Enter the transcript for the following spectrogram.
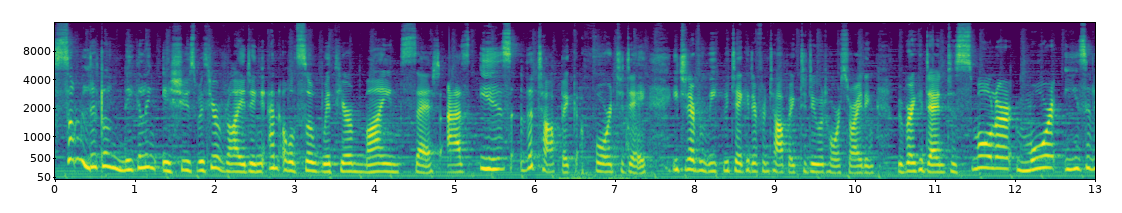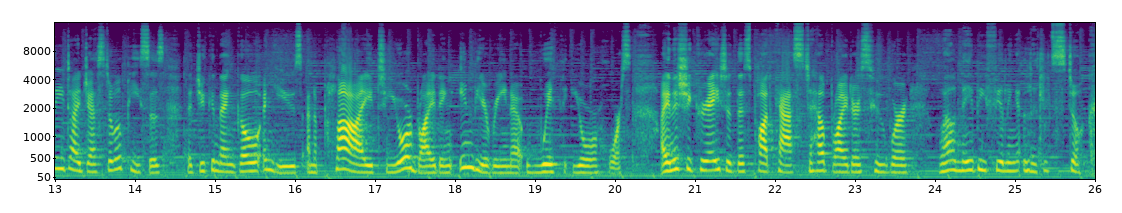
some little niggling issues with your riding and also with your mindset, as is the topic for today. Each and every week, we take a different topic to do with horse riding. We break it down to smaller, more easily digestible pieces that you can then go and use and apply to your riding in the arena with your horse. I initially created this podcast to help riders who were well, maybe feeling a little stuck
